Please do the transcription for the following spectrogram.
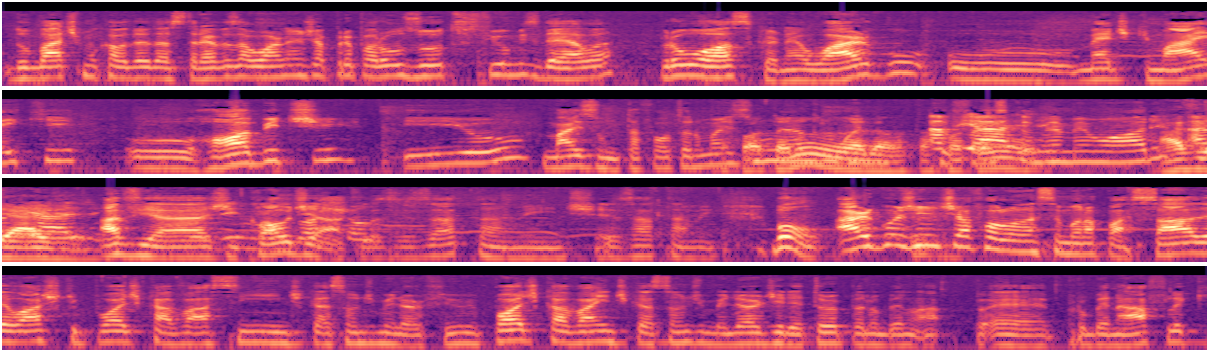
do Batman Cavaleiro das Trevas, a Warner já preparou os outros filmes dela pro Oscar, né? O Argo, o Magic Mike, o Hobbit e o. Mais um, tá faltando mais Faltando um, um, Leandro? Edão. Tá A faltando a minha memória. A viagem. A viagem, irmãos Atlas, exatamente, exatamente. Bom, Argo a gente já falou na semana passada, eu acho que pode cavar sim indicação de melhor filme, pode cavar indicação de melhor diretor pelo ben, A- é, pro Ben Affleck,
